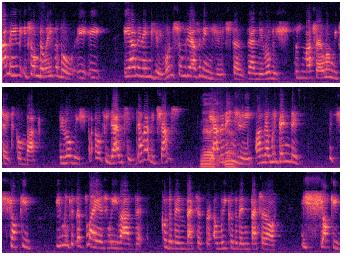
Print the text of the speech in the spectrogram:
I mean, it's unbelievable. He, he, he had an injury. Once somebody has an injury at Stoke, then they're rubbish. Doesn't matter how long he take to come back. They're rubbish. But Alfie Doughty never had a chance. No, he had an no. injury, and then we binned him. It's shocking. You look at the players we've had that could have been better, for, and we could have been better off. It's shocking.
